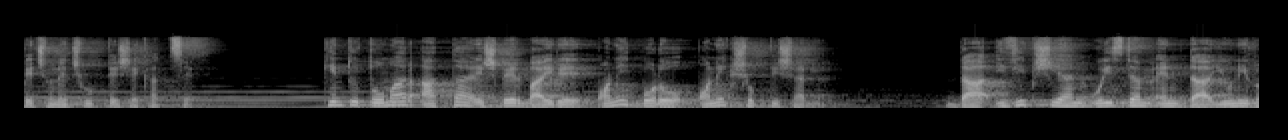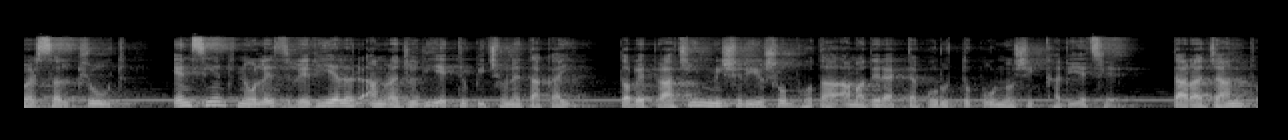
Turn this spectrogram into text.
পেছনে ছুটতে শেখাচ্ছে। কিন্তু তোমার আত্মা এসবের বাইরে অনেক বড়, অনেক শক্তিশালী। The Egyptian wisdom and the universal truth, ancient knowledge revealer আমরা যদি একটু পিছনে তাকাই, তবে প্রাচীন মিশরীয় সভ্যতা আমাদের একটা গুরুত্বপূর্ণ শিক্ষা দিয়েছে। তারা জানত,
